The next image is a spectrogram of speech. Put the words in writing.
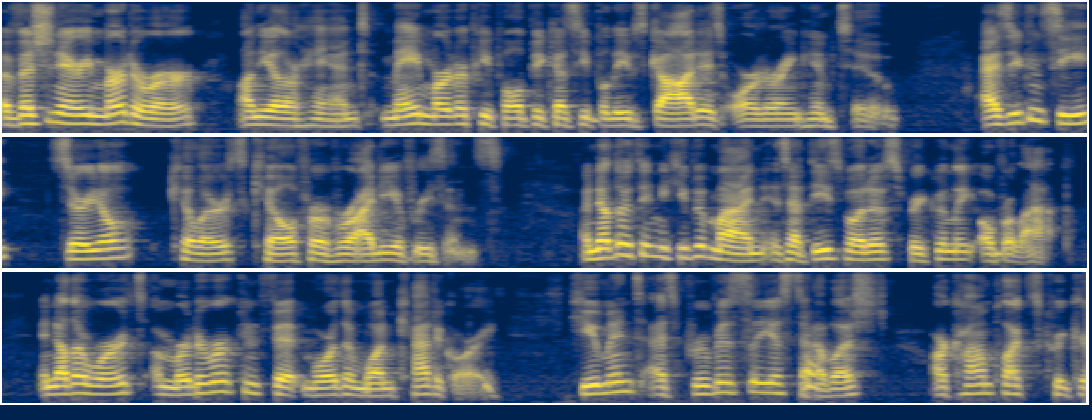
A visionary murderer, on the other hand, may murder people because he believes God is ordering him to. As you can see, serial killers kill for a variety of reasons. Another thing to keep in mind is that these motives frequently overlap. In other words, a murderer can fit more than one category. Humans, as previously established, are complex, cre-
